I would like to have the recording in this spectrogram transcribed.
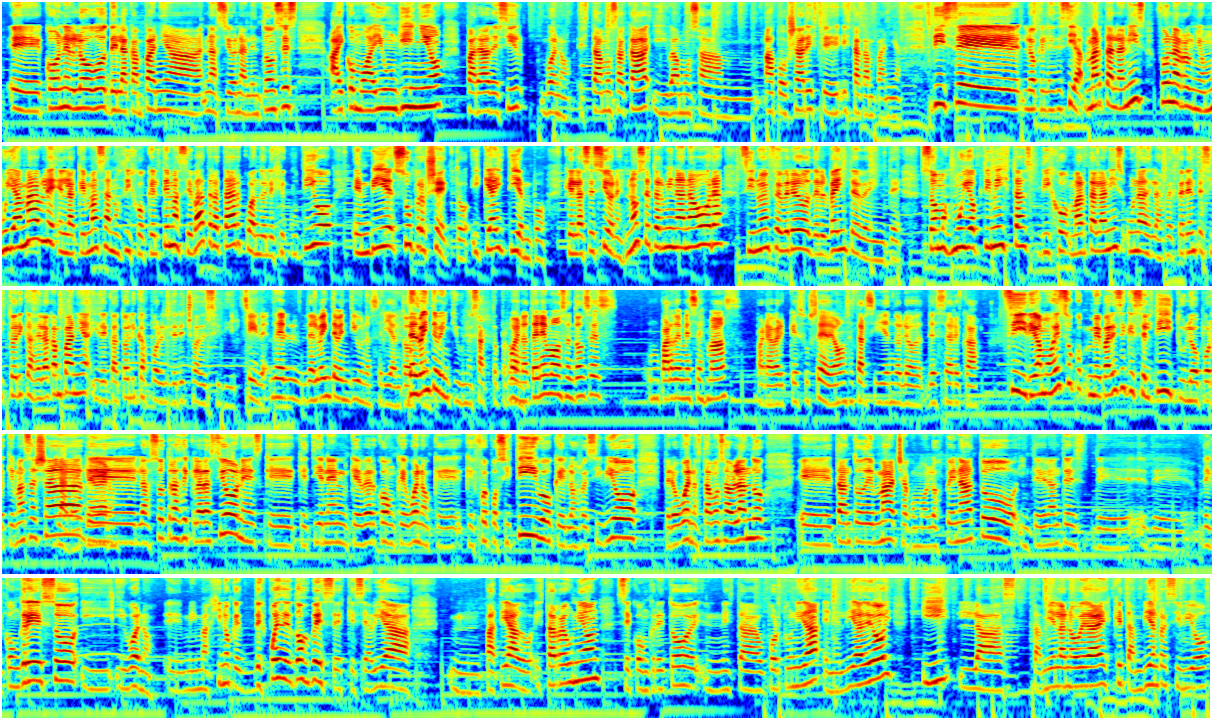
eh, con el logo de la campaña nacional. Entonces hay como hay un guiño para decir, bueno, estamos acá y vamos a mm, apoyar este, esta campaña. Dice lo que les decía, Marta Lanís, fue una reunión muy amable en la que Massa nos dijo que el tema se va a tratar cuando el Ejecutivo envíe su proyecto y que hay tiempo, que las sesiones no se terminan ahora, sino en febrero del 2020. Somos muy optimistas, dijo Marta Lanís, una de las referentes históricas de la campaña y de Católicas por el Derecho a Decidir. Sí, de- del, del 2021 sería entonces. Del 2021, exacto, perdón. Bueno, tenemos entonces un par de meses más para ver qué sucede. Vamos a estar siguiéndolo de cerca Sí, digamos, eso me parece que es el título, porque más allá de las otras declaraciones que, tienen que ver con que, bueno, que, fue positivo, que los recibió, pero bueno, estamos hablando eh, tanto de Macha como los Penato, integrantes del Congreso, y, bueno, eh, me imagino que después de dos veces que se había mm, pateado esta reunión, se concretó en esta oportunidad, en el día de hoy, y las, también la novedad es que también recibió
